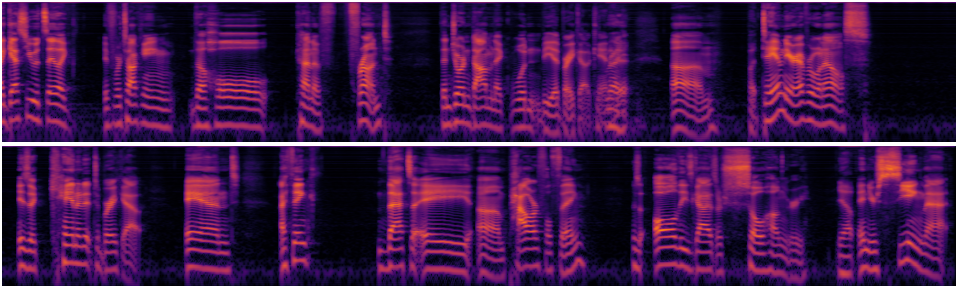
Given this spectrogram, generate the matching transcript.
I guess you would say like if we're talking the whole kind of front, then Jordan Domineck wouldn't be a breakout candidate. Um, but damn near everyone else is a candidate to break out, and I think that's a um, powerful thing because all these guys are so hungry. Yep. and you're seeing that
